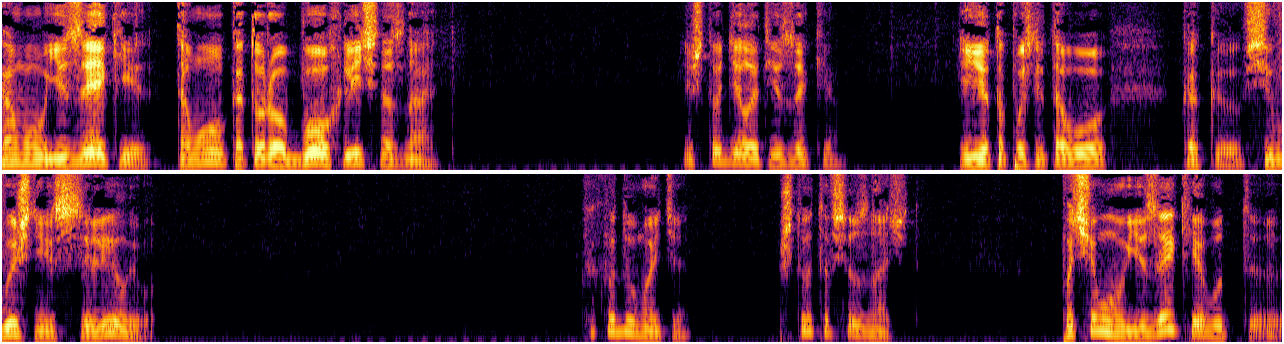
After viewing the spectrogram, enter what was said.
Кому? Езеки, тому, которого Бог лично знает. И что делает Езекия? И это после того, как Всевышний исцелил его. Как вы думаете, что это все значит? Почему Езекия вот э,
